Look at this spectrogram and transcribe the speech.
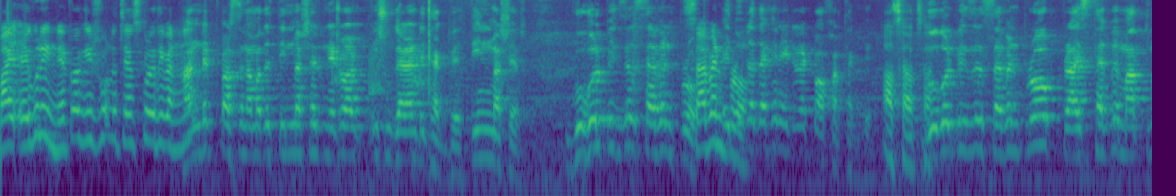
ভাই এগুলি নেটওয়ার্ক ইস্যু হলে চেঞ্জ করে দিবেন না। হান্ড্রেড পার্সেন্ট আমাদের তিন মাসের নেটওয়ার্ক ইস্যু গ্যারান্টি থাকবে তিন মাসের। গুগল পিক্সেল সেভেন প্রো 7 এই। দুটা দেখেন এটার একটা অফার থাকবে। আচ্ছা আচ্ছা। Google pixel seven pro price থাকবে মাত্র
